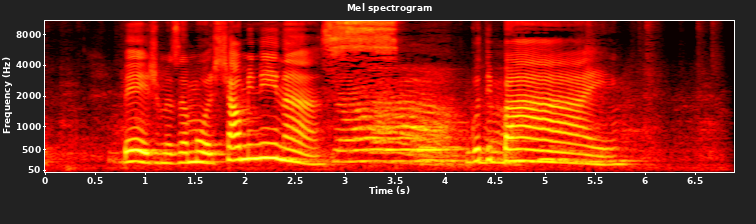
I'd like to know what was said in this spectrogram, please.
Beijo, meus amores. Tchau, meninas. Tchau. Goodbye.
